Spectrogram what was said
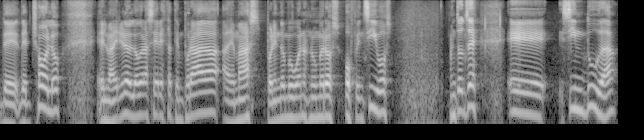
del Cholo. El Madrid lo logra hacer esta temporada, además poniendo muy buenos números ofensivos. Entonces, eh, sin duda,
